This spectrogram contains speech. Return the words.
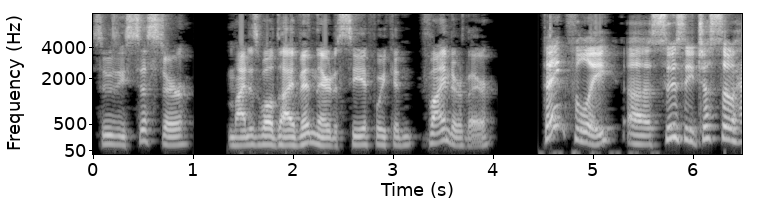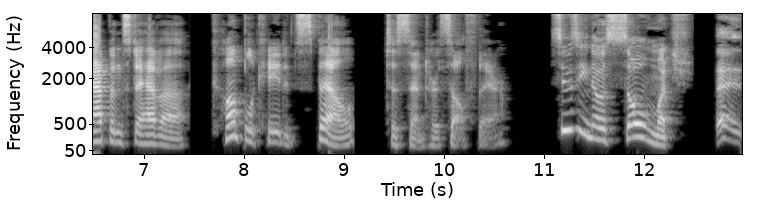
Susie's sister, might as well dive in there to see if we can find her there. Thankfully, uh, Susie just so happens to have a complicated spell to send herself there. Susie knows so much. uh,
